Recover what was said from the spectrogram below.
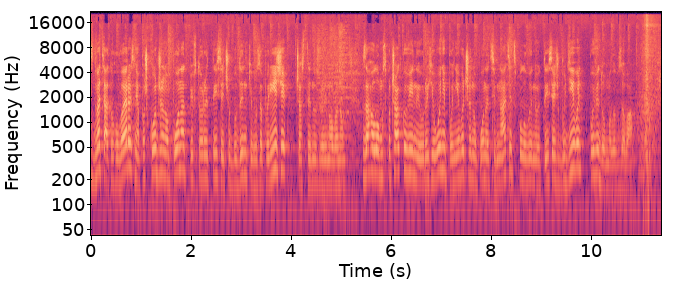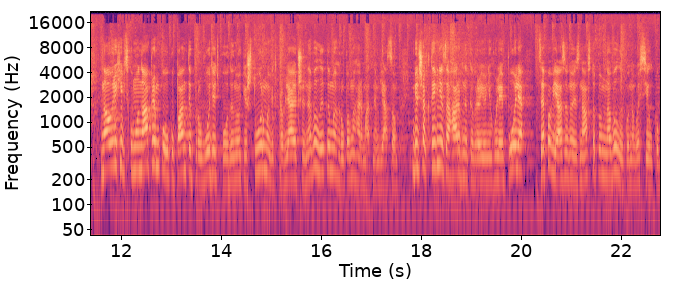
З 20 вересня пошкоджено понад півтори тисячі будинків у Запоріжжі, частину зруйновано. Загалом з початку війни у регіоні понівечено понад 17,5 тисяч будівель, повідомили в ЗОВА. На Оріхівському напрямку окупанти проводять поодинокі штурми, відправляючи невеликими групами гарматне м'ясо. Більш активні загарбники в районі Гуляйполя. Це пов'язано із наступом на велику новосілку.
